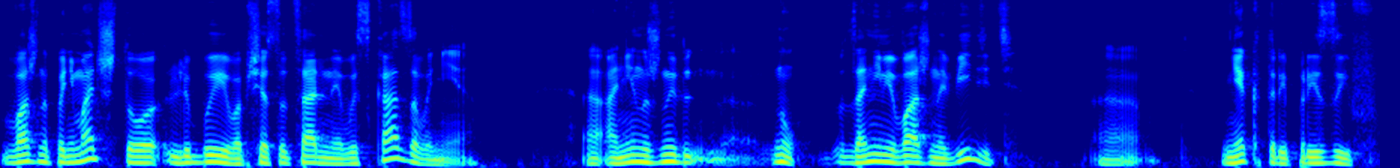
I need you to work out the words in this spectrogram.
важно понимать, что любые вообще социальные высказывания, э, они нужны, ну, за ними важно видеть некоторый призыв.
